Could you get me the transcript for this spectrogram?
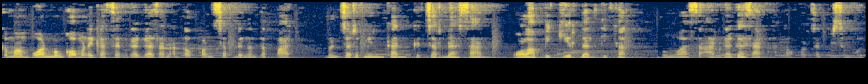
Kemampuan mengkomunikasikan gagasan atau konsep dengan tepat mencerminkan kecerdasan, pola pikir, dan tingkat penguasaan gagasan atau konsep tersebut.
